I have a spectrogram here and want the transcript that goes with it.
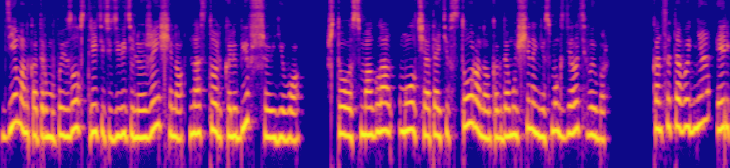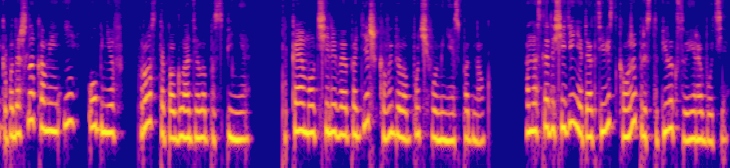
Демон, которому повезло встретить удивительную женщину, настолько любившую его, что смогла молча отойти в сторону, когда мужчина не смог сделать выбор. В конце того дня Эрика подошла ко мне и, обняв, просто погладила по спине. Такая молчаливая поддержка выбила почву у меня из-под ног. А на следующий день эта активистка уже приступила к своей работе.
